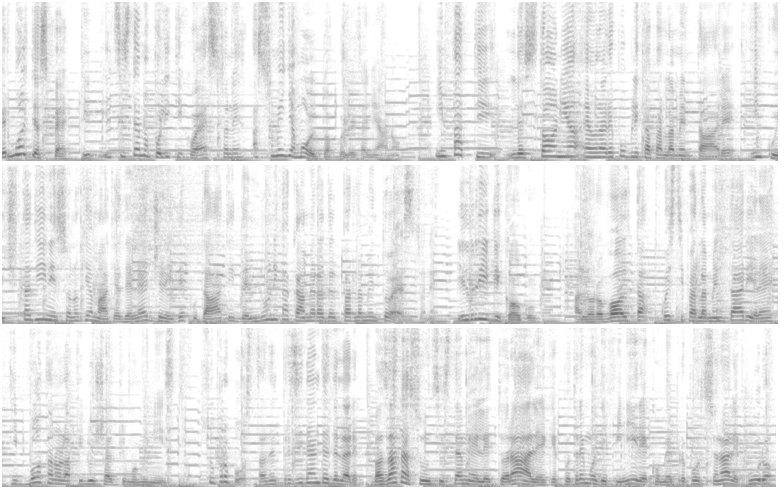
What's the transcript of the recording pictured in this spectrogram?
Per molti aspetti il sistema politico estone assomiglia molto a quello italiano. Infatti l'Estonia è una repubblica parlamentare in cui i cittadini sono chiamati ad eleggere i deputati dell'unica Camera del Parlamento estone, il Riigikogu. A loro volta questi parlamentari eletti votano la fiducia al primo ministro, su proposta del Presidente della Repubblica. Basata su un sistema elettorale che potremmo definire come proporzionale puro,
